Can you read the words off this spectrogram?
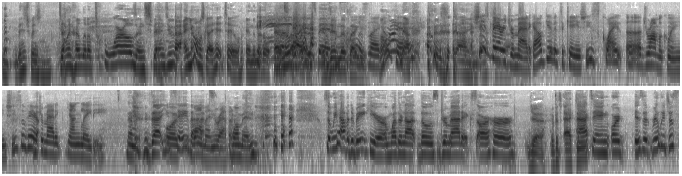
bitch was doing her little twirls and spins. You and you almost got hit too in the middle. It looked like it. It did look like I was it. like, All right okay. now. I was dying. She's very dramatic. I'll give it to Kenya. She's quite a, a drama queen. She's a very dramatic young lady. Now, that you Or say that woman, rather. woman. so we have a debate here on whether or not those dramatics are her Yeah, if it's acting. acting or is it really just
